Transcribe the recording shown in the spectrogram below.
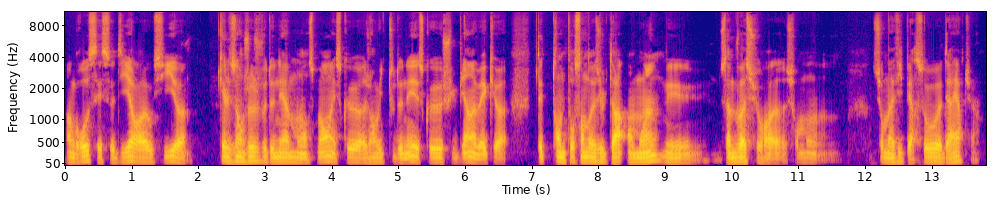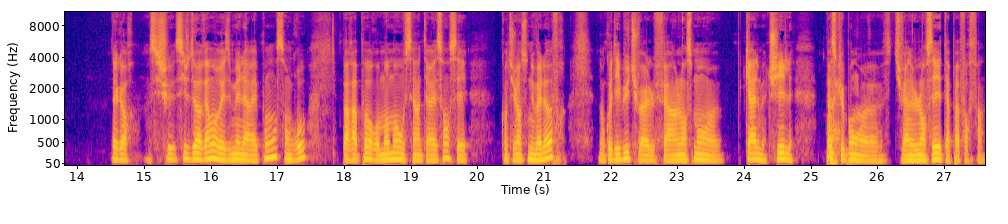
En gros, c'est se dire aussi quels enjeux je veux donner à mon lancement, est-ce que euh, j'ai envie de tout donner, est-ce que je suis bien avec euh, peut-être 30% de résultats en moins, mais ça me va sur, euh, sur, mon, sur ma vie perso derrière, tu vois. D'accord. Si je, si je dois vraiment résumer la réponse, en gros, par rapport au moment où c'est intéressant, c'est quand tu lances une nouvelle offre. Donc au début, tu vas le faire un lancement calme, chill, parce ouais. que bon, euh, tu viens de le lancer, t'as pas forcément,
